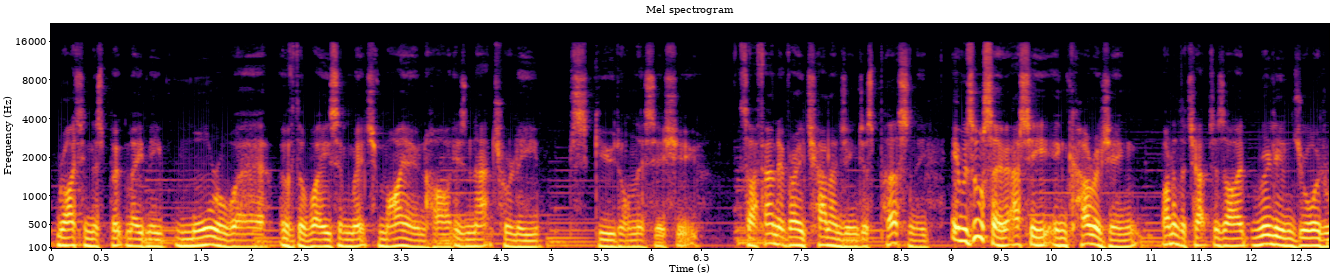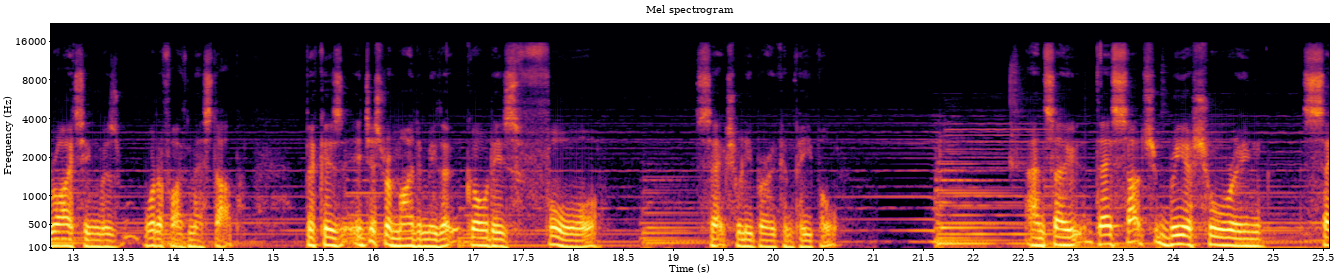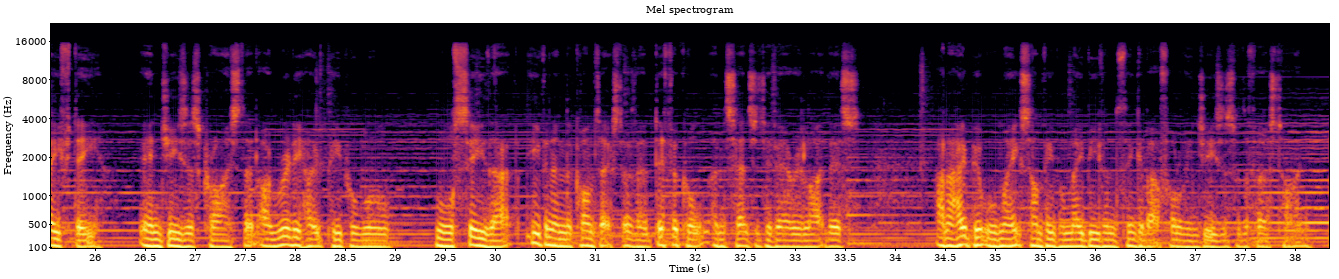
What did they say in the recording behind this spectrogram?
Writing this book made me more aware of the ways in which my own heart is naturally skewed on this issue. So I found it very challenging just personally. It was also actually encouraging. One of the chapters I really enjoyed writing was What If I've Messed Up? Because it just reminded me that God is for sexually broken people. And so there's such reassuring safety in Jesus Christ that I really hope people will, will see that, even in the context of a difficult and sensitive area like this, and I hope it will make some people maybe even think about following Jesus for the first time.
